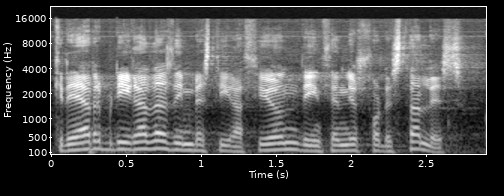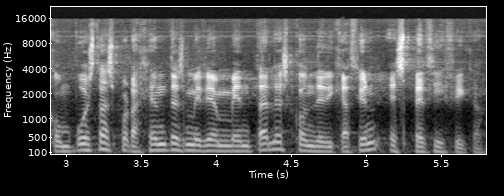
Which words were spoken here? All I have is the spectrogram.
crear brigadas de investigación de incendios forestales, compuestas por agentes medioambientales con dedicación específica.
